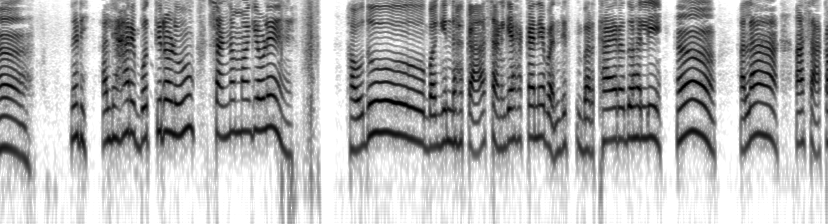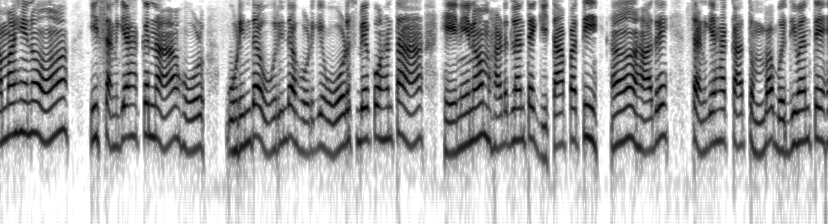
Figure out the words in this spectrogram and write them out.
ಹಾ. ನೋಡಿ, ಅಲ್ಲಿ ಹಾರಿ ಬತ್ತಿರೋಳು ಸಣ್ಣಮ್ಮಾಗ್ಯವಳೆ. ಹೌದು ಬಗಿನ ಹಕ್ಕ ಸಣ್ಗೆ ಹಕ್ಕನೆ ಬಂದಿ ಬರ್ತಾ ಇರೋದು ಅಲ್ಲಿ. ಹಾ ಅಲ್ಲ, ಆ ಸಾಕಮ್ಮ ಏನೋ ಈ ಸಣ್ಗೆ ಹಕ್ಕನ್ನ ಹೋ- ಊರಿಂದ ಊರಿಂದ ಹೊಡಿಗೆ ಓಡಿಸ್ಬೇಕು ಅಂತ ಏನೇನೋ ಮಾಡಿದ್ಲಂತೆ ಗೀತಾಪತಿ. ಹಾ ಆದ್ರೆ ಸಣ್ಗೆ ಹಕ್ಕ ತುಂಬಾ ಬುದ್ಧಿವಂತೆ.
